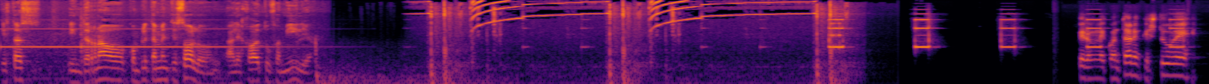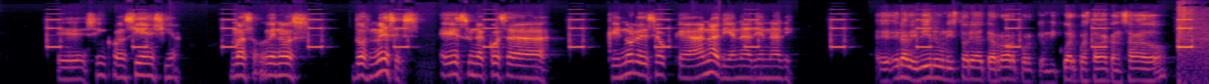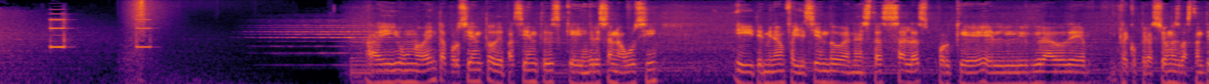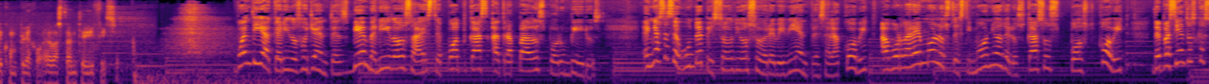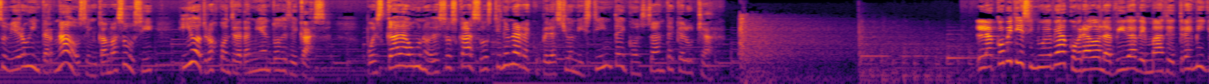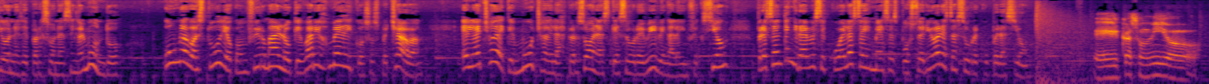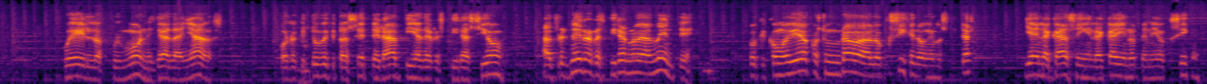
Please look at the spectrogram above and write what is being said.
Estás internado completamente solo, alejado de tu familia. Pero me contaron que estuve eh, sin conciencia más o menos dos meses. Es una cosa que no le deseo que a nadie, a nadie, a nadie. Eh, era vivir una historia de terror porque mi cuerpo estaba cansado. Hay un 90% de pacientes que ingresan a UCI y terminan falleciendo en estas salas porque el grado de recuperación es bastante complejo, es bastante difícil. Buen día queridos oyentes, bienvenidos a este podcast Atrapados por un virus. En este segundo episodio sobrevivientes a la COVID abordaremos los testimonios de los casos post-COVID de pacientes que estuvieron internados en camas UCI y otros con tratamientos desde casa, pues cada uno de estos casos tiene una recuperación distinta y constante que luchar. La COVID-19 ha cobrado la vida de más de 3 millones de personas en el mundo, un nuevo estudio confirma lo que varios médicos sospechaban, el hecho de que muchas de las personas que sobreviven a la infección presenten graves secuelas seis meses posteriores a su recuperación. el caso mío fue los pulmones ya dañados, por lo que tuve que hacer terapia de respiración, aprender a respirar nuevamente, porque como había acostumbrado al oxígeno en el hospital, ya en la casa y en la calle no tenía oxígeno.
